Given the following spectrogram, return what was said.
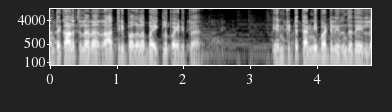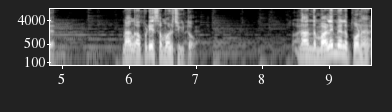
அந்த காலத்தில் நான் ராத்திரி பகலாக பைக்கில் பயணிப்பேன். என்கிட்ட தண்ணி பாட்டில் இருந்ததே இல்லை. நாங்கள் அப்படியே சமாளிச்சுக்கிட்டோம். நான் அந்த மலை மேலே போனேன்.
